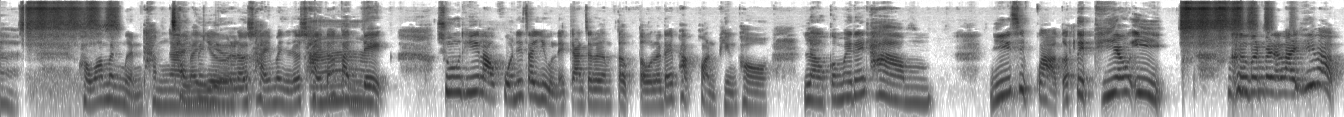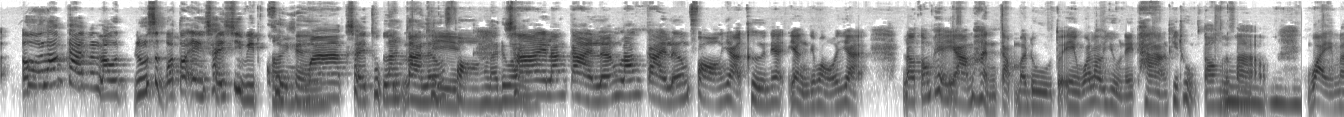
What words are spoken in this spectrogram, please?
45 เพราะว่ามันเหมือนทำงานใช้มามาเยเยอะอะแล้วใช้มาเยอะแล้วใช้อ่าตั้งแต่เด็ก ช่วงที่เราควรที่จะอยู่ในการเจริญเติบโตและได้พักผ่อนเพียงพอ เราก็ไม่ได้ทำ20 กว่าก็ติดเที่ยวอีก คือมันเป็นอะไรที่แบบ เออร่างกายมันเรารู้สึกว่าตัวเองใช้ชีวิตคุ้มโอเคมากใช้ทุกร่างกายเริ่มนทีฟ้องแล้วด้วยใช่ร่างกายเริ่มร่างกายเริ่มฟ้องอย่าคือเนี่ยอย่างที่บอกว่าอย่าเราต้องพยายามหันกลับมาดูตัวเองว่าเราอยู่ในทางที่ถูกต้องหรือเปล่าอืมไหวไหม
